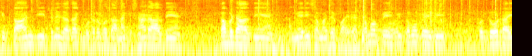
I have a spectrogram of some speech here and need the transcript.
कप्तान जी इतने ज़्यादा कबूतरों को दाना किसना डालते हैं? कब डालते हैं? मेरी समझ से बाहर है। कमो पेज भी, कमो पेज भी। तो दो ढाई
